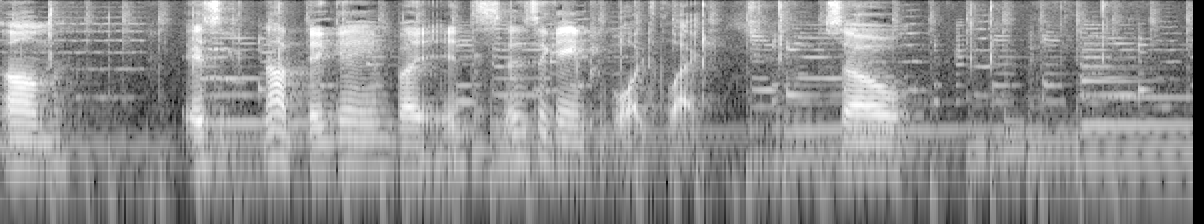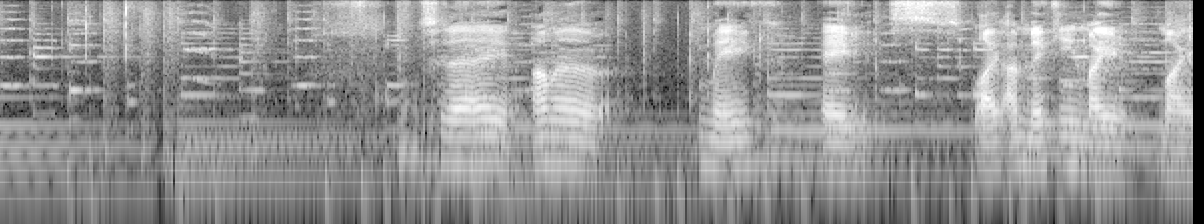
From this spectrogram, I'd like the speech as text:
Um, it's not a big game, but it's it's a game people like to play. So today I'm gonna make a like I'm making my my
